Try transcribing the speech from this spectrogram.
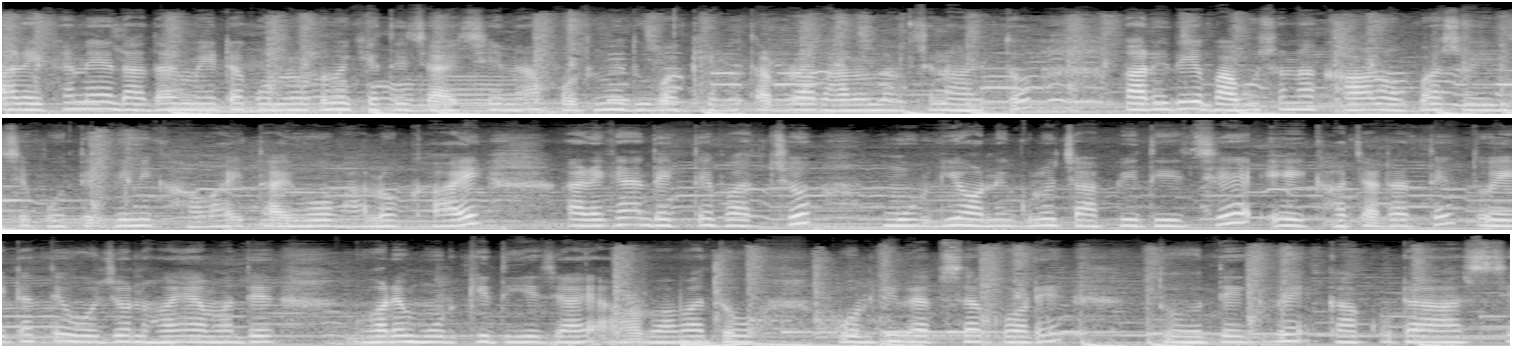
আর এখানে দাদার মেয়েটা কোনো রকমে খেতে চাইছে না। প্রথমে দুবার খেলো তারপর ভালো লাগছে না হয়তো। আর এদিকে বাবুসোনা খাওয়ার অভ্যাস হয়ে গেছে, প্রত্যেকদিনই খাওয়াই তাই ও ভালো খায়। আর এখানে দেখতে পাচ্ছ, মুরগি অনেকগুলো চাপিয়ে দিয়েছে এই খাঁচাটাতে। তো এটাতে ওজন হয় আমাদের ঘরে মুরগি দিয়ে যায়। আমার বাবা তো পোলট্রি ব্যবসা করে। তো দেখবে কাকুটা আসছে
